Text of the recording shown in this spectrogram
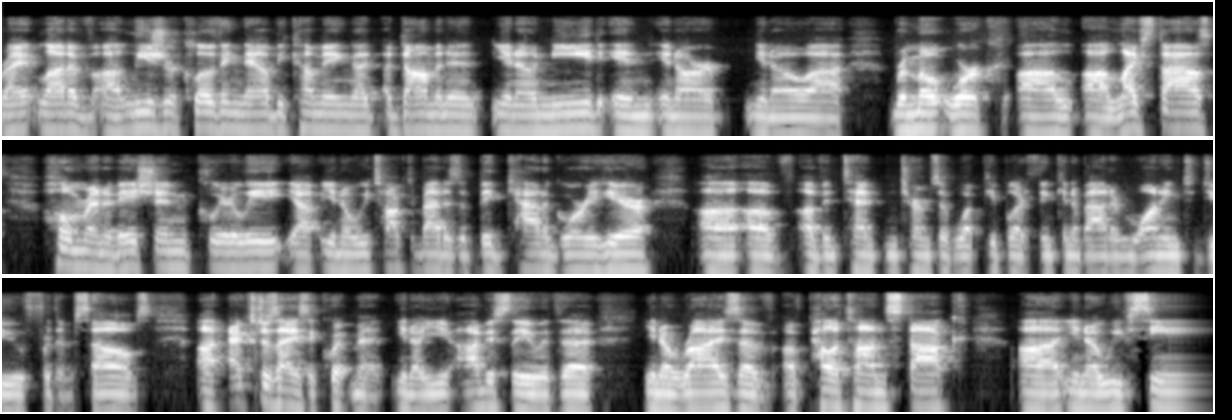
right? A lot of uh, leisure clothing now becoming a, a, dominant, you know, need in in our you know uh, remote work uh, uh lifestyles. Home renovation, clearly, you know, we talked about as a big category here uh, of of intent in terms of what people are thinking about and wanting to do for themselves. Uh, exercise equipment, you know, you obviously with the you know rise of of Peloton stock, you know, we've seen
